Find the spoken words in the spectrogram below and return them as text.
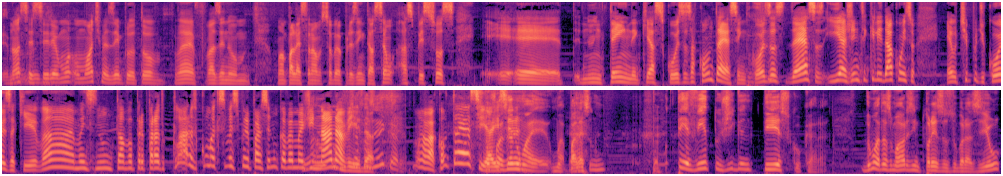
É Nossa, esse seria um, um, ótimo exemplo. Eu estou né, fazendo uma palestra nova sobre apresentação. As pessoas é, é, não entendem que as coisas acontecem, coisas dessas, e a gente tem que lidar com isso. É o tipo de coisa que, ah, mas não estava preparado. Claro, como é que você vai se preparar? Você nunca vai imaginar não, na vida. Fazer, cara? Ah, acontece. Estou fazendo você... uma, uma palestra num evento gigantesco, cara de uma das maiores empresas do Brasil,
